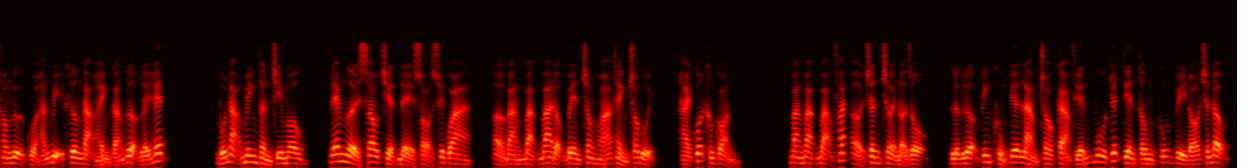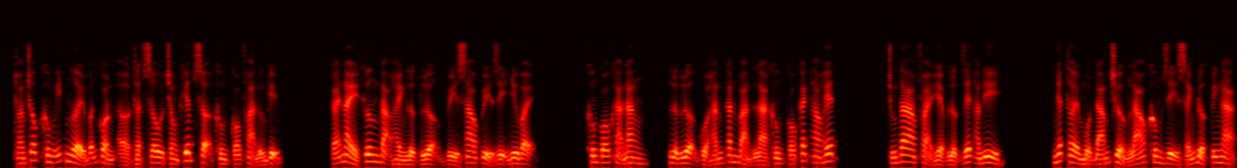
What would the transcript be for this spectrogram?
phòng ngự của hắn bị khương đạo hành gắng gượng lấy hết. Bốn đạo minh thần chi mâu, đem người sau triệt để sỏ xuyên qua, ở bàng bạc ba động bên trong hóa thành cho bụi, hải quất không còn bàng bạc bạo phát ở chân trời nở rộ, lực lượng kinh khủng kia làm cho cả phiến vu tuyết tiên tông cũng vì đó chấn động, thoáng chốc không ít người vẫn còn ở thật sâu trong khiếp sợ không có phản ứng kịp. Cái này khương đạo hành lực lượng vì sao quỷ dị như vậy? Không có khả năng, lực lượng của hắn căn bản là không có cách hao hết. Chúng ta phải hiệp lực giết hắn đi. Nhất thời một đám trưởng lão không gì sánh được kinh ngạc,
